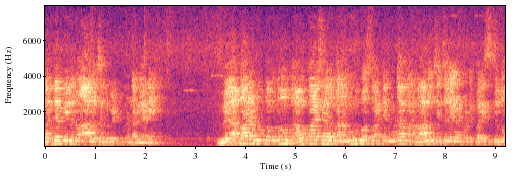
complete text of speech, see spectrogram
మద్యం మీదనో ఆలోచనలు పెట్టుకుంటున్నారు కానీ వ్యాపార రూపంలో అవకాశాలు మన ముందుకు వస్తాయంటే కూడా మనం ఆలోచించలేనటువంటి పరిస్థితుల్లో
